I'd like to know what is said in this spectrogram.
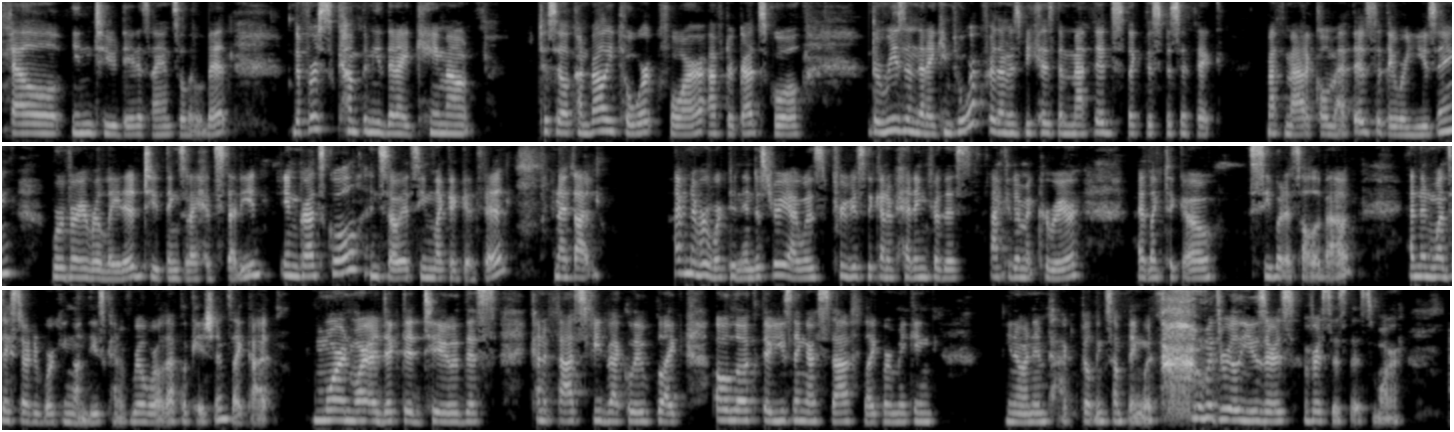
fell into data science a little bit. The first company that I came out to Silicon Valley to work for after grad school, the reason that I came to work for them is because the methods, like the specific mathematical methods that they were using, were very related to things that I had studied in grad school. And so it seemed like a good fit. And I thought, I've never worked in industry. I was previously kind of heading for this academic career. I'd like to go see what it's all about. And then once I started working on these kind of real world applications, I got more and more addicted to this kind of fast feedback loop like, oh, look, they're using our stuff. Like we're making, you know, an impact building something with, with real users versus this more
